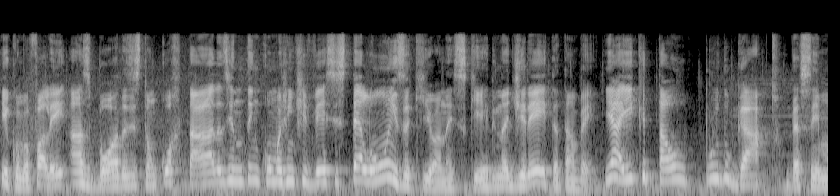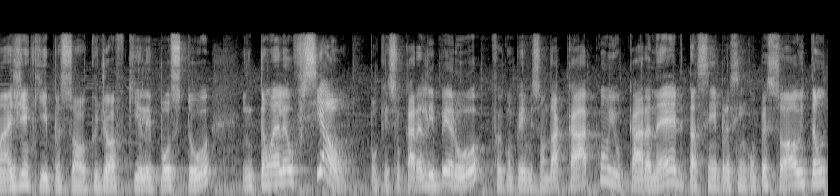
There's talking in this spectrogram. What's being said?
E como eu falei, as bordas estão cortadas e não tem como a gente ver esses telões aqui, ó, na esquerda e na direita também. E aí que tá o pulo do gato dessa imagem aqui, pessoal, que o Geoff Keighley postou. Então ela é oficial, porque se o cara liberou, foi com permissão da Capcom e o cara, né, ele tá sempre assim com o pessoal, então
